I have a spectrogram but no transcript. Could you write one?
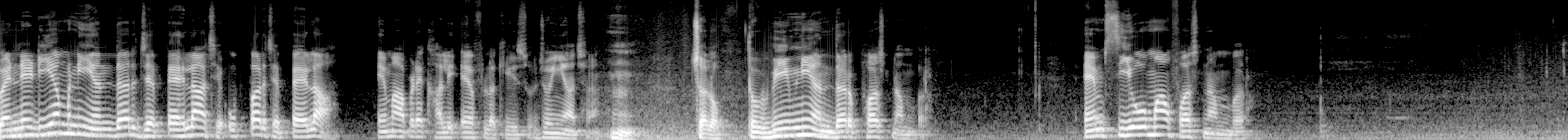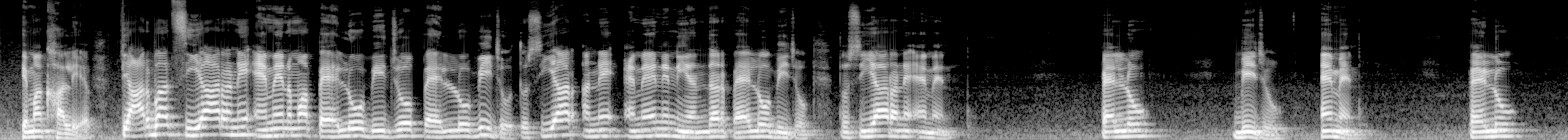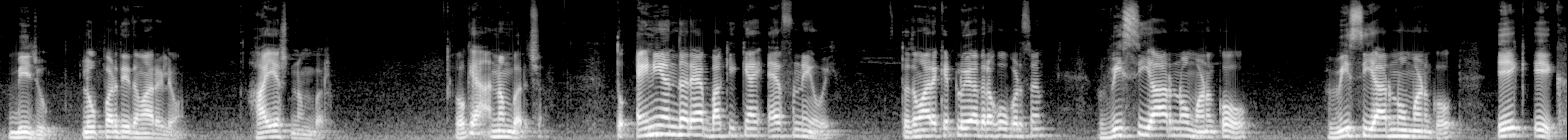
વેનેડિયમની અંદર જે પહેલા છે ઉપર છે પહેલા એમાં આપણે ખાલી એફ લખીશું જો અહીંયા છે. ચલો તો વીમની અંદર ફર્સ્ટ નંબર એમસીઓમાં ફર્સ્ટ નંબર એમાં ખાલી એફ ત્યારબાદ સીઆર અને એમએનમાં પહેલો બીજો પહેલો બીજો. તો સીઆર અને એમએનની અંદર પહેલો બીજો. તો સીઆર અને એમએન. પહેલો, બીજો, એમએન. પહેલું, બીજું. એટલે ઉપરથી તમારે લેવાનું. હાઈએસ્ટ નંબર ઓકે આ નંબર છે. તો એની અંદર એફ, બાકી ક્યાંય એફ નહીં હોય. તો તમારે કેટલું યાદ રાખવું પડશે? વીસીઆરનો મણકો વીસીઆરનો મણકો, એક એક.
